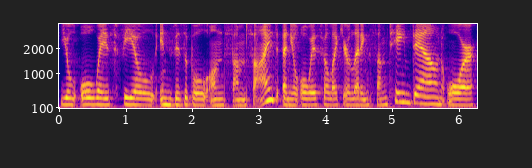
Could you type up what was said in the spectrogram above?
you'll always feel invisible on some side and you'll always feel like you're letting some team down or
